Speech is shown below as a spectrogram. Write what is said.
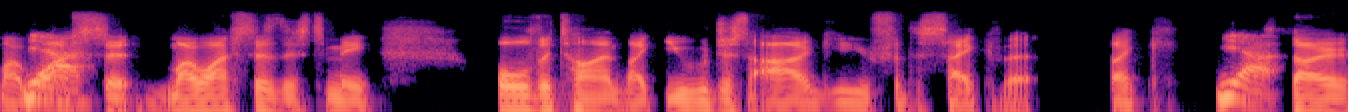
my yeah. wife said my wife says this to me all the time. Like you will just argue for the sake of it. Like, yeah. So,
